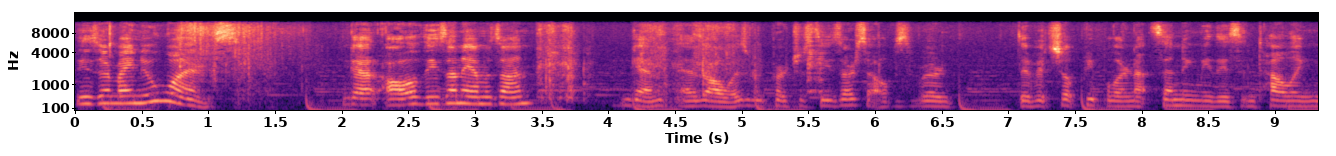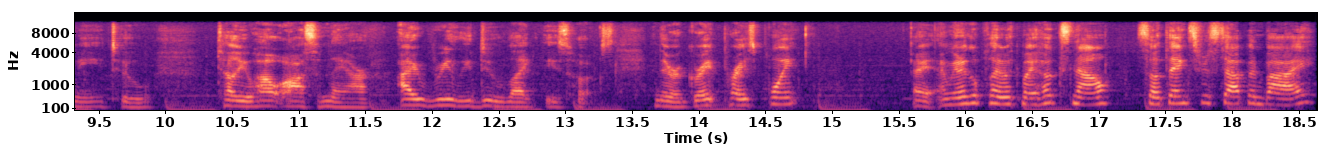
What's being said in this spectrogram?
These are my new ones. Got all of these on Amazon. Again, as always, we purchase these ourselves. We're Shop people are not sending me these and telling me to tell you how awesome they are. I really do like these hooks. And they're a great price point. Alright, I'm going to go play with my hooks now. So thanks for stopping by.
